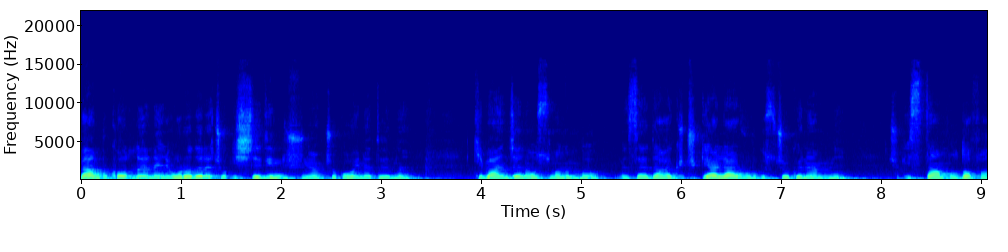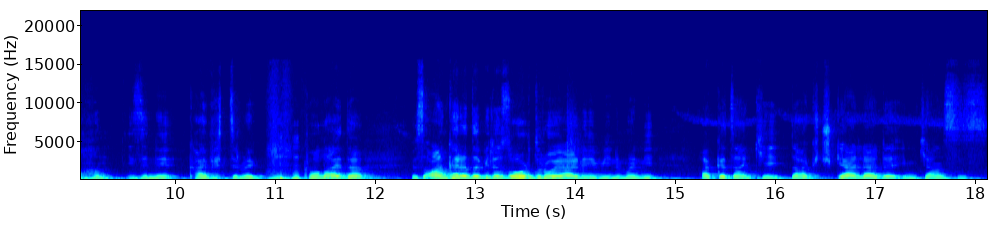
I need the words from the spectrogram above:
ben bu kodların hani oralara çok işlediğini düşünüyorum, çok oynadığını. Ki bence hani Osman'ın bu mesela daha küçük yerler vurgusu çok önemli. Çünkü İstanbul'da falan izini kaybettirmek bir kolay da mesela Ankara'da bile zordur o yani eminim hani hakikaten ki daha küçük yerlerde imkansız.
